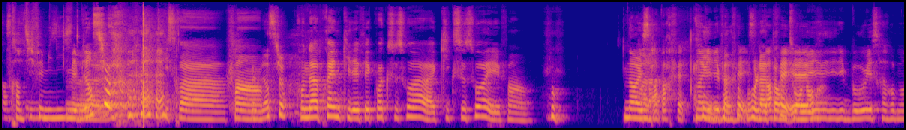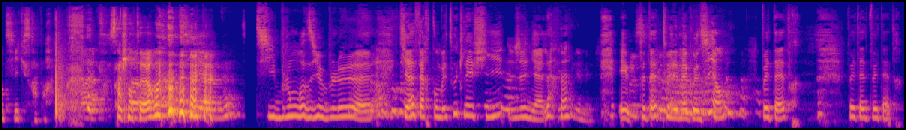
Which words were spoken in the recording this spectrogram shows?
Ce sera un petit féministe. Mais bien euh, sûr. il sera, Mais enfin, bien sûr. qu'on apprenne qu'il ait fait quoi que ce soit à qui que ce soit et enfin. Non, il sera parfait. Non, il est parfait. il On l'attend. Euh, Il est beau, il sera romantique, il sera parfait. Voilà. Il sera chanteur. petit, euh, bon petit blond aux yeux bleus euh, qui va faire tomber toutes les filles. Génial. Et peut-être tous les mecs aussi, hein. Peut-être. Peut-être, peut-être.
